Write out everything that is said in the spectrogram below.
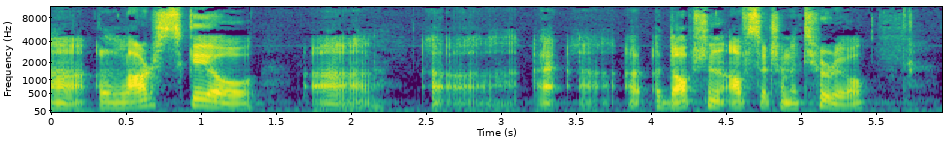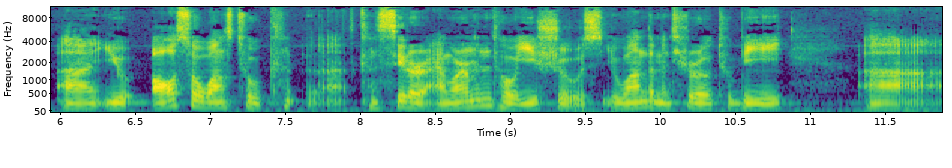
a large scale adoption of such a material, uh, you also want to con- uh, consider environmental issues. You want the material to be uh,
